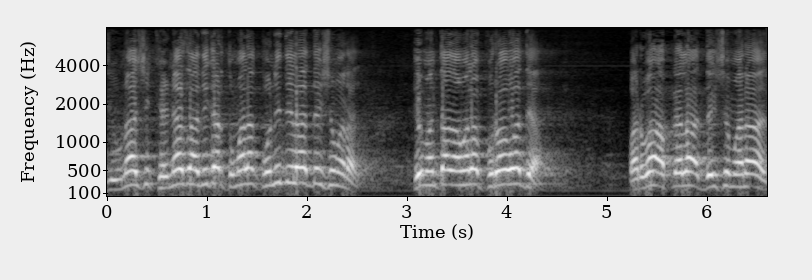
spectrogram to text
जीवनाशी खेळण्याचा अधिकार तुम्हाला कोणी दिला अध्यक्ष महाराज? हे म्हणतात आम्हाला पुरावा द्या. परवा आपल्याला अध्यक्ष महाराज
